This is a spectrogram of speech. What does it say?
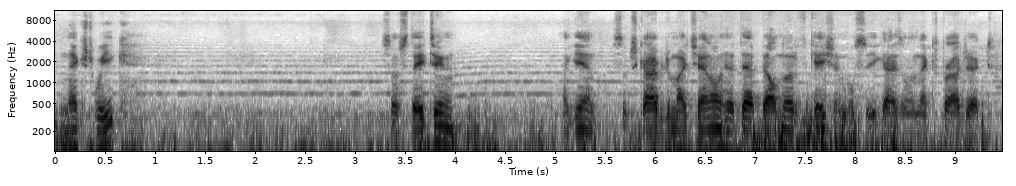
next week. So stay tuned. Again, subscribe to my channel, hit that bell notification. We'll see you guys on the next project.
